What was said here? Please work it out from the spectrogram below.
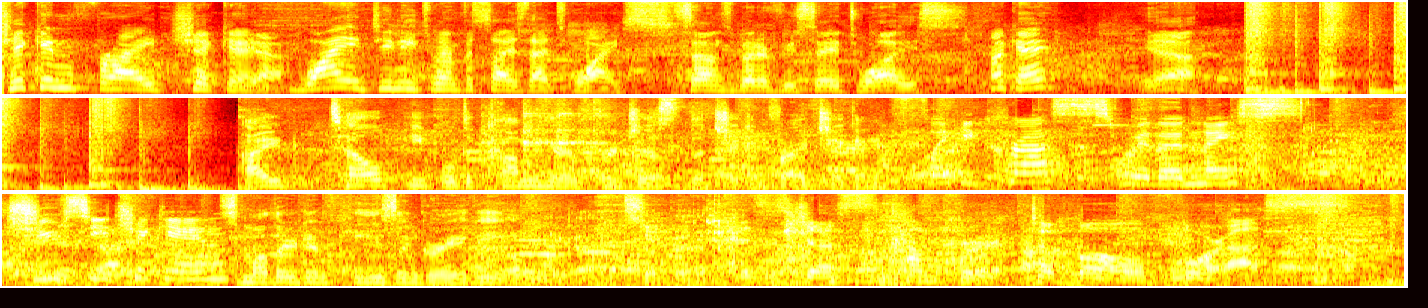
Chicken fried chicken. Yeah. Why do you need to emphasize that twice? Sounds better if you say it twice. Okay. Yeah. I tell people to come here for just the chicken fried chicken, flaky crust with a nice juicy chicken. smothered in peas and gravy. Oh my god, so good. This is just comfortable for us.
